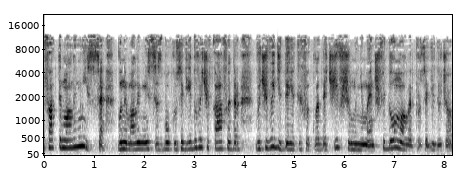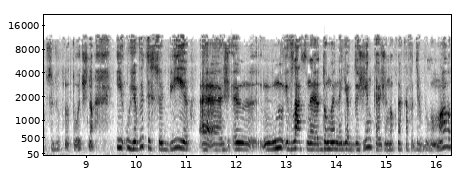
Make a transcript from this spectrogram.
факти мали місце. Вони мали місце з боку завідувача кафедр, вочевиді деяких викладачів, що мені менш відомо, але про завідувача абсолютно точно. І уявити собі, е, е, ну і власне до мене, як до жінки, а жінок на кафедрі було мало.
